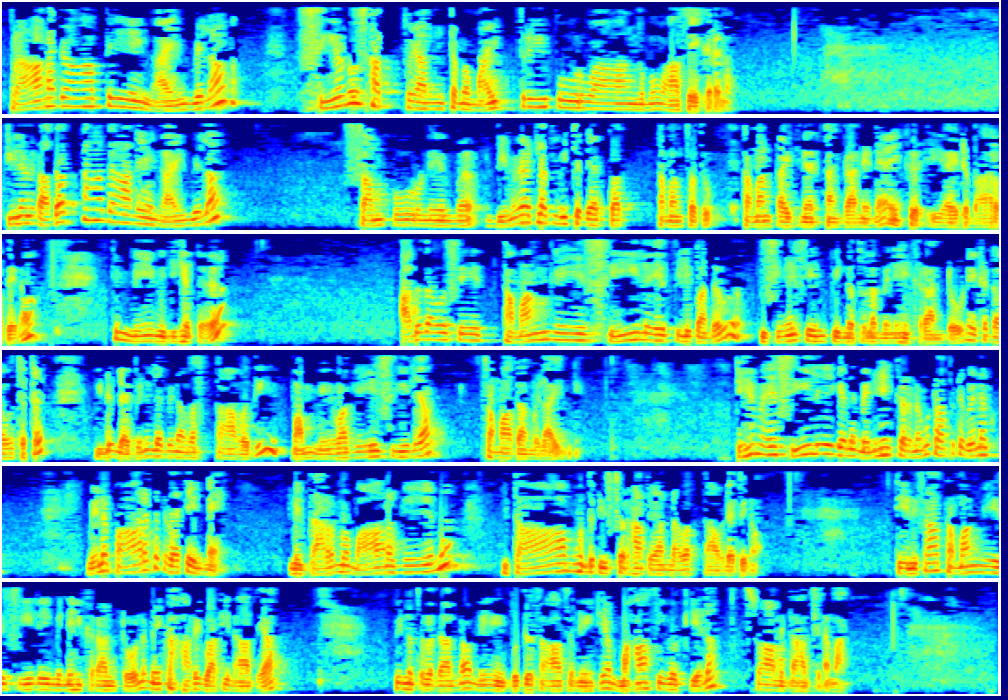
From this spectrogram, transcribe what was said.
ප්‍රාණඝාතයෙන් අයින් වෙලා සියලු සත්වයන්ටම මෛත්‍රී පූර්වාංගම වාසය කරනවා. ඊළඟට අදත්තා දාණයෙන් අයින් වෙලා සම්පූර්ණයෙන්ම බිම වැටලා තිබිච්ච දෙයක්වත් Taman සතු Tamanට අයිති නැත්නම් ගන්නෙ නෑ. ඒක ඒ අයට බාර දෙනවා. ඉතින් මේ විදිහට අද දවසේ තමන්ගේ සීලය පිළිබඳව විශේෂයෙන් පින්නතුල මෙනෙහි කරන්න ඕනේ. ඒක දවසට ඉඳ ලැබෙන ලැබෙන අවස්ථාවදී මම මේ වගේ සීලයක් සමාදන් වෙලා ඉන්නේ. එහෙම ඒ සීලය ගැන මෙනෙහි කරනකොට අපිට වෙන වෙන පාරකට වැටෙන්නේ නැහැ. මේ ධර්ම මාර්ගයේම ඉතාම හොඳට ඉස්සරහට යන්න අවස්ථාව ලැබෙනවා. ඒ නිසා තමන්ගේ සීලය මෙනෙහි කරන්න ඕන මේක හරි වටිනා දෙයක්. පින්නතල දන්නවා මේ බුද්ධ ශාසනයේ හිටිය මහා සිව කියලා ස්වාමීන් වහන්සේ නමක්.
